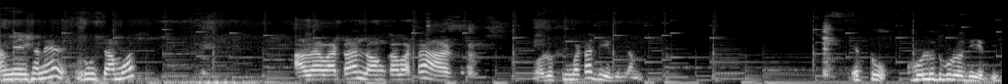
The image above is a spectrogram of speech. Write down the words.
আমি এখানে দু চামচ আদা বাটা, লঙ্কা বাটা আর রসুন বাটা দিয়ে দিলাম। একটু হলুদ গুঁড়ো দিয়ে দিই।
